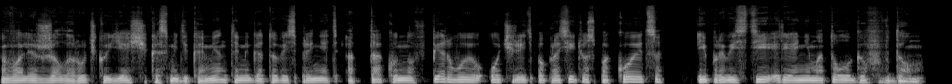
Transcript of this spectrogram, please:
Валя сжала ручку ящика с медикаментами, готовясь принять атаку, но в первую очередь попросить успокоиться и провести реаниматологов в дом.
